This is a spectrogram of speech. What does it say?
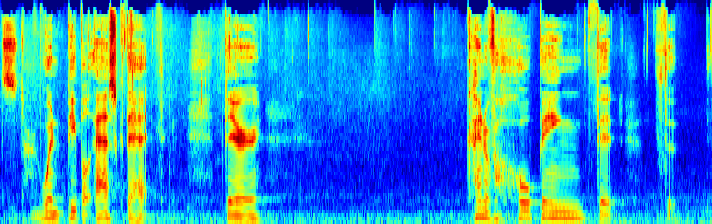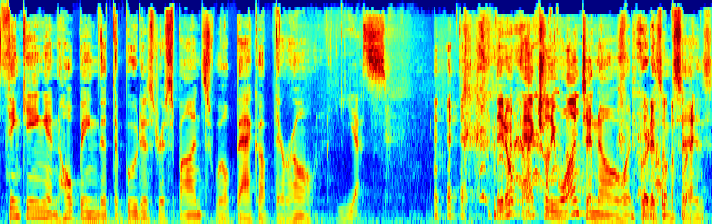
when people ask that, they're kind of hoping that, the, thinking and hoping that the Buddhist response will back up their own. Yes. They don't actually want to know what Buddhism says.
